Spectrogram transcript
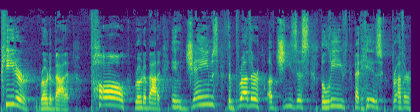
Peter wrote about it. Paul wrote about it. And James, the brother of Jesus, believed that his brother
